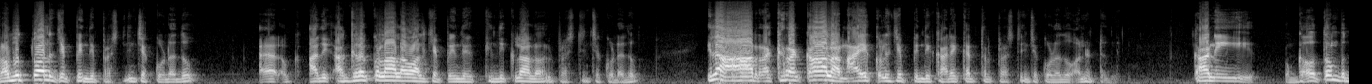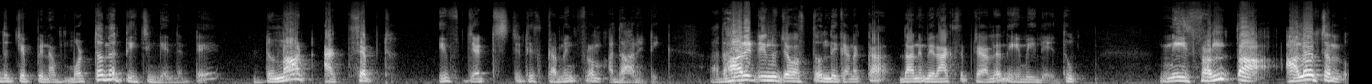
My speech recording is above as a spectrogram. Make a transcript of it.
ప్రభుత్వాలు చెప్పింది ప్రశ్నించకూడదు. అది అగ్రకులాల వాళ్ళు చెప్పింది కింది కులాల వాళ్ళు ప్రశ్నించకూడదు. ఇలా రకరకాల నాయకులు చెప్పింది కార్యకర్తలు ప్రశ్నించకూడదు అని ఉంటుంది కానీ గౌతమ్ బుద్ధుడు చెప్పిన మొట్టమొదటి టీచింగ్ ఏంటంటే do not accept if just it is coming from authority authority నుంచి వస్తుంది కనుక దాన్ని మీరు యాక్సెప్ట్ చేయాలని ఏమీ లేదు. మీ సొంత ఆలోచనలు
